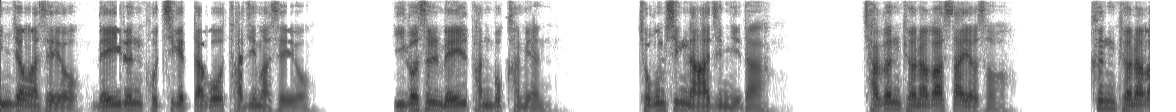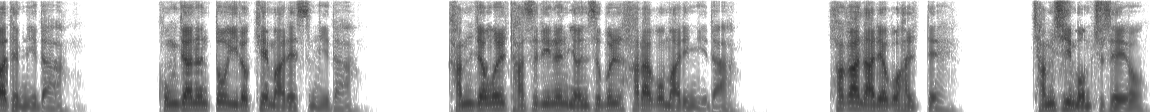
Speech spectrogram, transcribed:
인정하세요. 내일은 고치겠다고 다짐하세요. 이것을 매일 반복하면 조금씩 나아집니다. 작은 변화가 쌓여서 큰 변화가 됩니다. 공자는 또 이렇게 말했습니다. 감정을 다스리는 연습을 하라고 말입니다. 화가 나려고 할 때 잠시 멈추세요.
